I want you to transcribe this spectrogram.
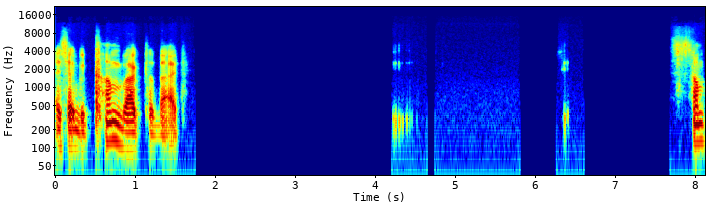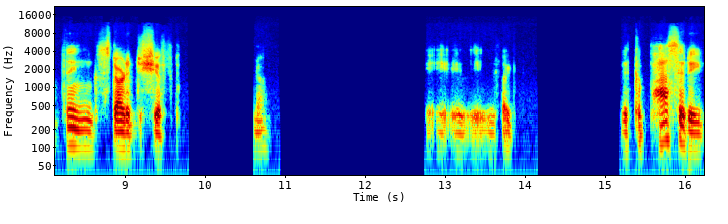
as I would come back to that, something started to shift. You know, it, it, it was like the capacity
